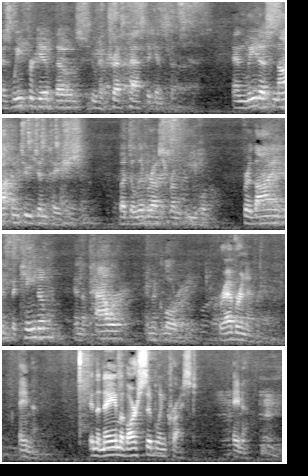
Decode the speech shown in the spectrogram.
as we forgive those who have trespassed against us. And lead us not into temptation, but deliver us from evil. For thine is the kingdom and the power and the glory forever and ever. Amen. In the name of our sibling Christ. Amen.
